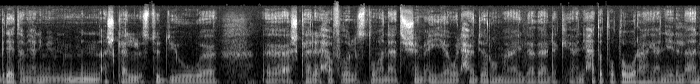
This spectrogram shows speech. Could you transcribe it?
بداية يعني من, من أشكال الاستوديو آه، أشكال الحفظ والأسطوانات الشمعية والحجر وما إلى ذلك يعني حتى تطورها يعني إلى الآن.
